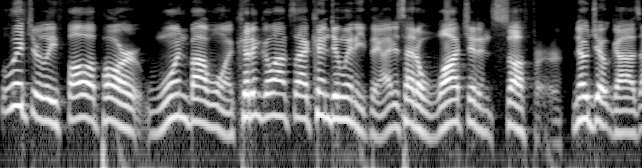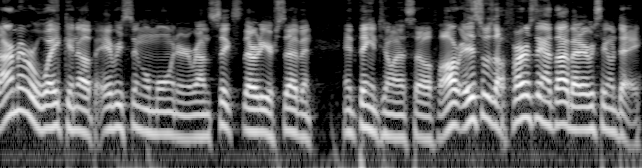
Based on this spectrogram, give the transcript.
literally fall apart one by one. Couldn't go outside, couldn't do anything. I just had to watch it and suffer. No joke, guys. I remember waking up every single morning around 6:30 or 7 and thinking to myself, all right, this was the first thing I thought about every single day.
